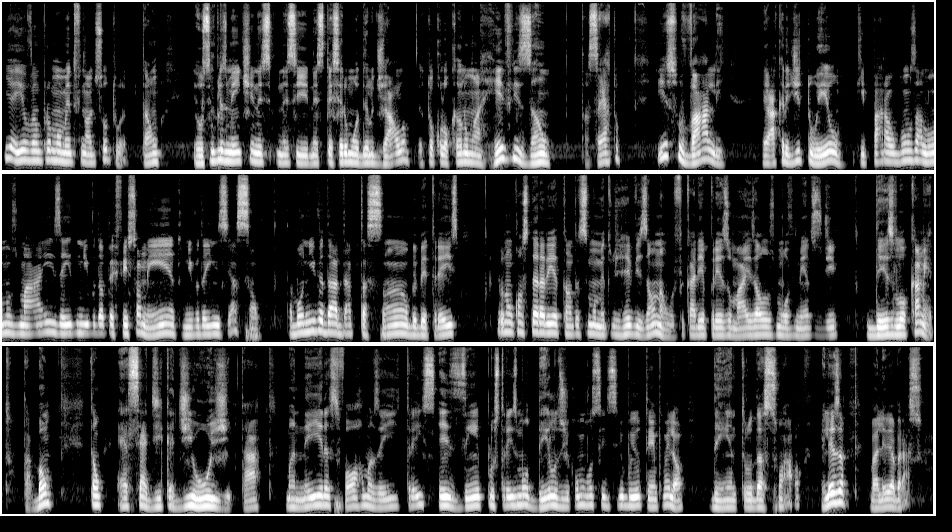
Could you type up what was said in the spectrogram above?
E aí eu venho para o momento final de soltura. Então, eu simplesmente, nesse, nesse, nesse terceiro modelo de aula, eu estou colocando uma revisão, tá certo? Isso vale, eu acredito eu, que para alguns alunos mais aí do nível do aperfeiçoamento, nível da iniciação, tá bom? Nível da adaptação, BB3, eu não consideraria tanto esse momento de revisão, não. Eu ficaria preso mais aos movimentos de deslocamento, tá bom? Então, essa é a dica de hoje, tá? Maneiras, formas aí, três exemplos, três modelos de como você distribuir o tempo melhor dentro da sua aula, beleza? Valeu e abraço.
